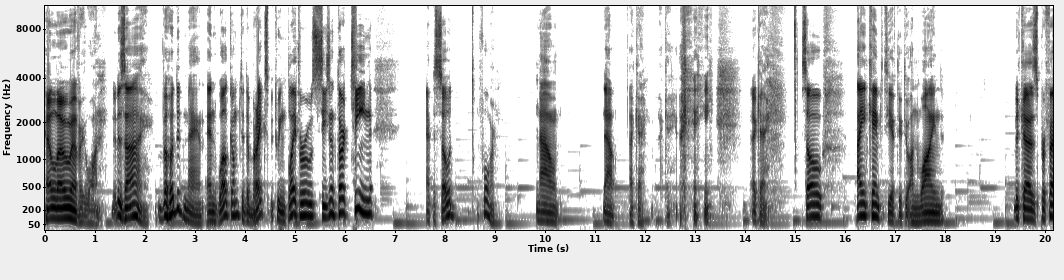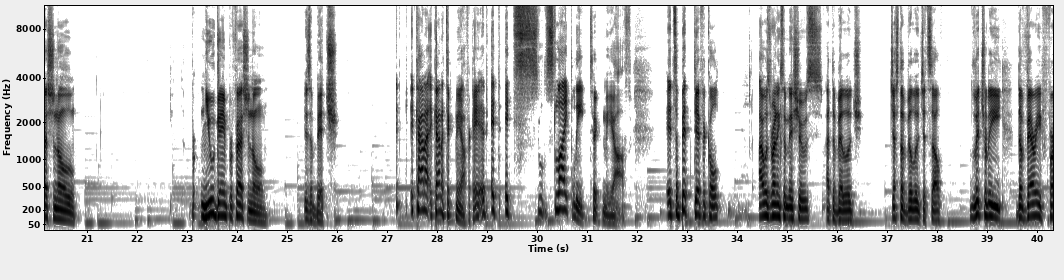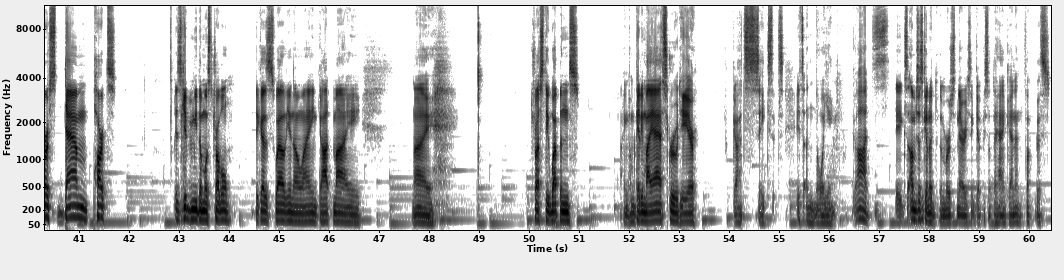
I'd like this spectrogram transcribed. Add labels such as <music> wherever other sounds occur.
Hello everyone, it is I, the Hooded Man, and welcome to the Breaks Between Playthroughs Season 13, Episode 4. Now, now, okay, okay, <laughs> okay, okay. So, I came to TF2 to unwind, because professional, pr- new game professional is a bitch it it kind of it kind of ticked me off. Okay, it it it sl- slightly ticked me off. It's a bit difficult. I was running some issues at the village, just the village itself. Literally, the very first damn part is giving me the most trouble because, well, you know, I ain't got my my trusty weapons. I'm getting my ass screwed here. God's sakes, it's it's annoying. God's sakes. I'm just gonna do the mercenaries and get myself the hand cannon. Fuck this.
